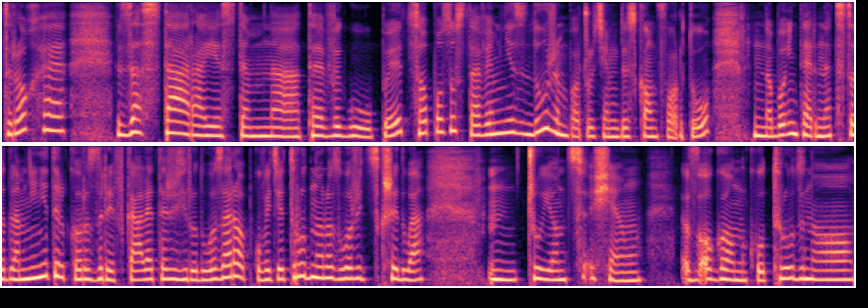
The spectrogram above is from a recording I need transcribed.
trochę za stara jestem na te wygłupy, co pozostawia mnie z dużym poczuciem dyskomfortu, no bo internet to dla mnie nie tylko rozrywka, ale też źródło zarobku. Wiecie, trudno rozłożyć skrzydła, mm, czując się w ogonku. Trudno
